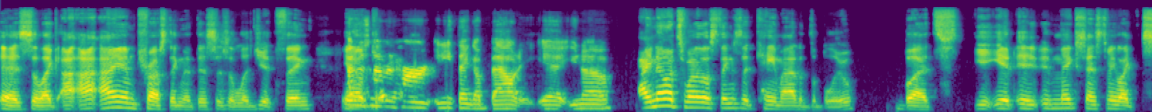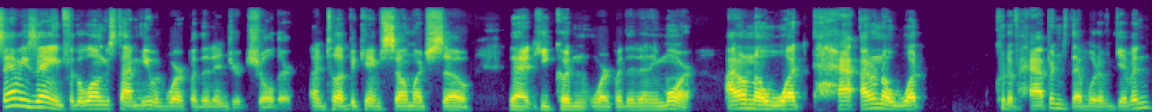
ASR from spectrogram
Uh, so like, I, I I am trusting that this is a legit thing. You I know, just haven't heard anything about it yet, you know? I know it's one of those things that came out of the blue, but it, it it makes sense to me. Like Sami Zayn, for the longest time, he would work with an injured shoulder until it became so much so that he couldn't work with it anymore. I don't know what ha- I don't know what could have happened that would have given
